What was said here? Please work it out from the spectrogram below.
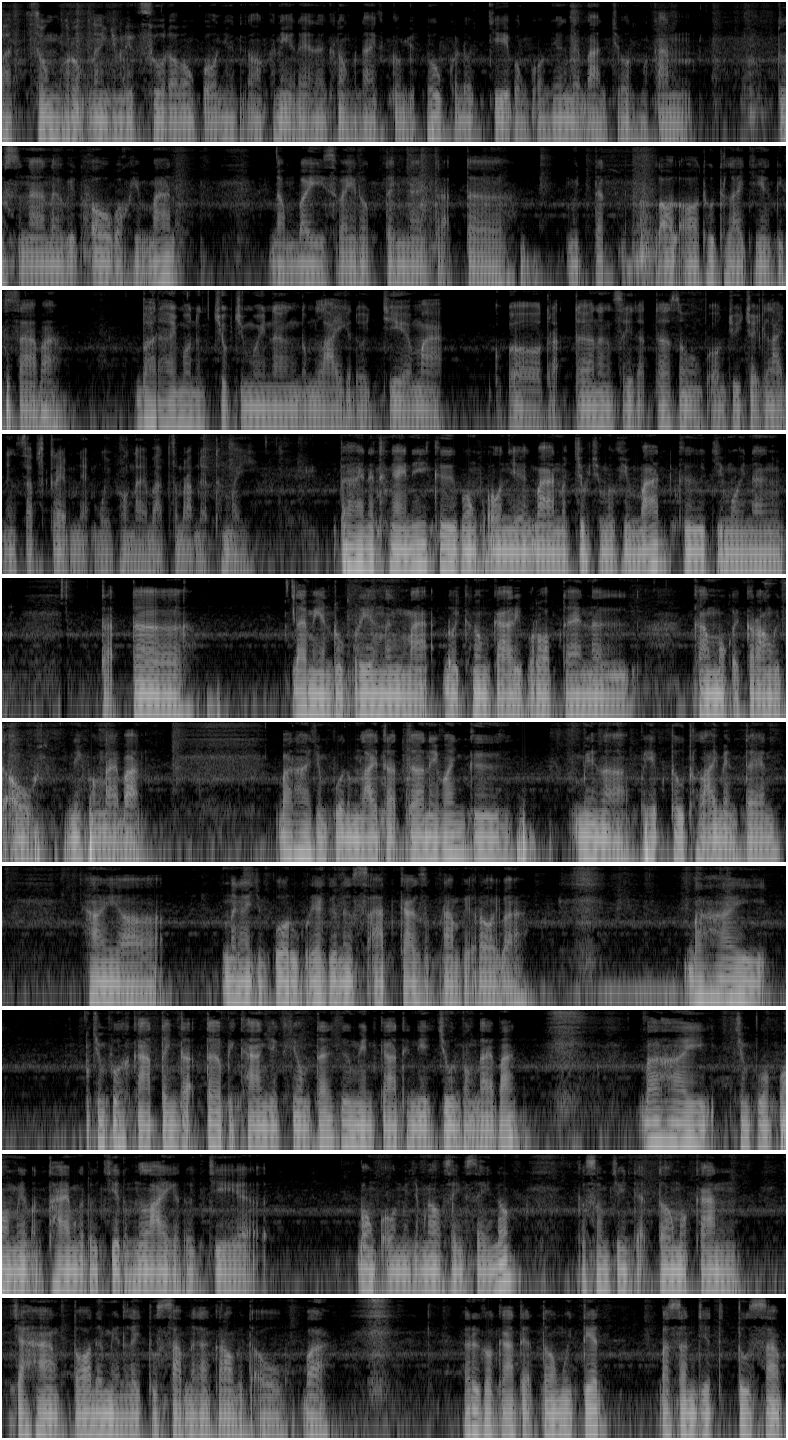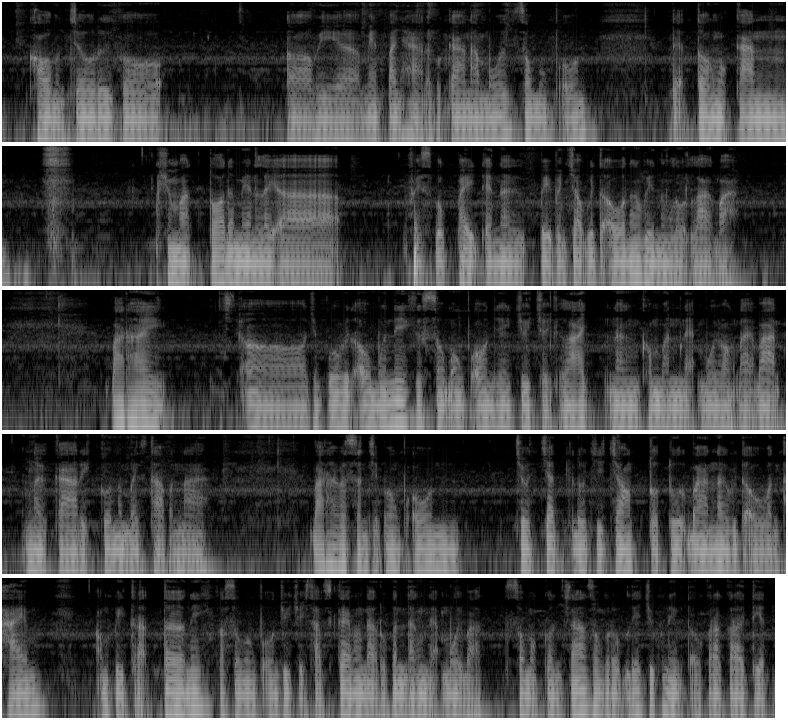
បាទសូមគោរពនឹងជំរាបសួរដល់បងប្អូនយើងទាំងអស់គ្នាដែលនៅក្នុងបណ្ដាញសង្គម YouTube ក៏ដូចជាបងប្អូនយើងដែលបានចូលមកកាន់ទស្សនានៅវីដេអូរបស់ខ្ញុំបាទដើម្បីស្វែងរកទិញនៅត្រាក់ទ័រមួយទឹកល្អល្អធូរថ្លៃជាងទីផ្សារបាទបាទហើយមកនឹងជួបជាមួយនឹងតម្លៃក៏ដូចជាម៉ាកអឺត្រាក់ទ័រនិងស្រីត្រាក់ទ័រសូមបងប្អូនជួយចុច like និង subscribe ម្នាក់មួយផងដែរបាទសម្រាប់អ្នកថ្មី តែនៅថ្ងៃនេះគឺបងប្អូនយើងបានមកជួបជាមួយខ្ញុំបាទគឺជាមួយនឹងត្រាក់ទ័រដែលមានរូបរាងនិងម៉ាកដូចក្នុងការរៀបរាប់តែនៅ ខាងមុខអេក្រង់វីដេអូនេះផងដែរបាទបាទហើយចំពោះតម្លៃត្រាក់ទ័រនេះវិញគឺមានភាពធូរថ្លៃមែនតែនហើយអឺនឹងហើយចំពោះរូបរាងគឺនៅស្អាត95%បាទបាទហើយ ចំពោះការទិញត្រាក់ទ័រពីខាងយើងខ្ញុំទៅគឺមានការធានាជូនផងដែរបាទបាទហើយចំពោះព័ត៌មានបន្ថែមក៏ដូចជាតម្លៃក៏ដូចជាបងប្អូនមានចំណងផ្សេងផ្សេងនោះក៏សូមជើញតាក់ទងមកកាន់ចាស់ហាងផ្ទាល់ដែលមានលេខទូរស័ព្ទនៅខាងក្រោមវីដេអូបាទឬក៏ការតាក់ទងមួយទៀតបើសិនជាទូរស័ព្ទខលមិនចូលឬក៏អឺវាមានបញ្ហាដោយប្រការណាមួយសូមបងប្អូន តកតងមកកាន់ខ្ញុំមកតដែលមានលេខអឺ Facebook page ដែលនៅពេលបញ្ចប់វីដេអូហ្នឹងវានឹងលោតឡើងបាទបាទហើយអឺចំពោះវីដេអូមួយនេះគឺសូមបងប្អូនយើងជួយចុច like និង comment ម្នាក់មួយផងដែរបាទនៅការរិះគន់ដើម្បីស្ថាបនាបាទហើយបើសិនជាបងប្អូនចូលចិត្តក៏ដូចជាចង់ទទួលបាននៅវីដេអូបន្ថែម អំពី tractor នេះក៏សូមបងប្អូនជួយចុច Subscribe និងដាក់រូបកណ្ដឹងម្នាក់មួយបាទសូមអរគុណច្រើនសូមគោរពលាជួបគ្នាវីដេអូក្រោយៗទៀត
